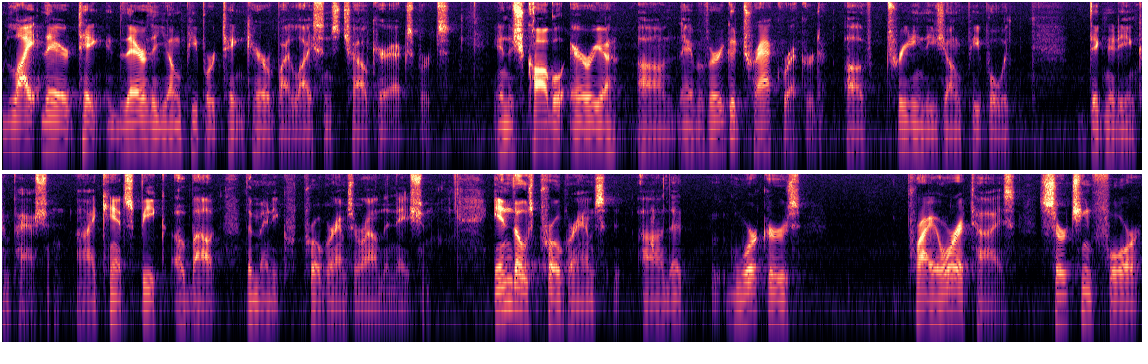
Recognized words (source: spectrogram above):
like they're take, there the young people are taken care of by licensed child care experts. In the Chicago area, um, they have a very good track record of treating these young people with dignity and compassion. I can't speak about the many programs around the nation in those programs, uh, the workers prioritize searching for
